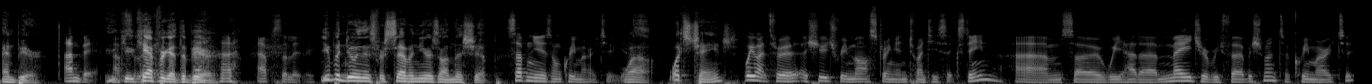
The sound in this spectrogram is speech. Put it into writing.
And beer. And beer. You- You can't forget the beer. absolutely. You've been doing this for seven years on this ship. Seven years on Queen Mary 2, yes. Wow. What's changed? We went through a, a huge remastering in 2016. Um, so we had a major refurbishment of Queen Mary 2.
